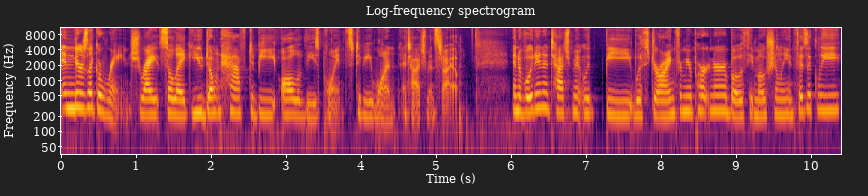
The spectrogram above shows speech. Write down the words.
and there's like a range, right? So, like, you don't have to be all of these points to be one attachment style. An avoidant attachment would be withdrawing from your partner, both emotionally and physically,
